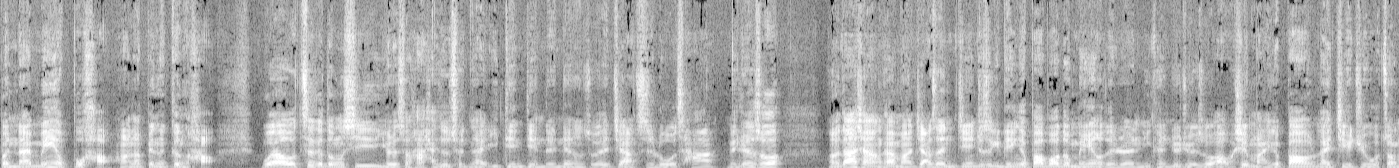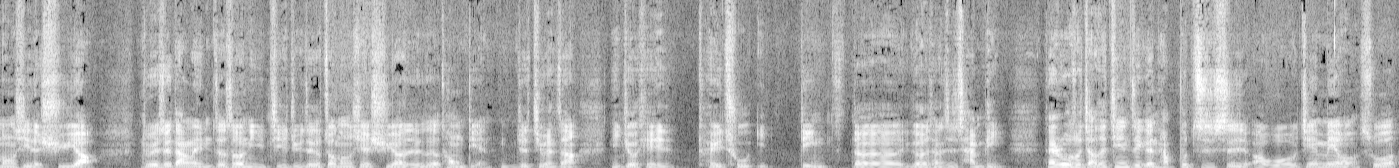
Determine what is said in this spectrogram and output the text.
本来没有不好啊，那变得更好，Well，这个东西有的时候它还是存在一点点的那种所谓的价值落差，也就是说。呃，大家想想看嘛，假设你今天就是连一个包包都没有的人，你可能就觉得说，啊，我先买一个包来解决我装东西的需要，对不对？所以当然，你这时候你解决这个装东西的需要的这个痛点，你就基本上你就可以推出一定的一个算是产品。但如果说假设今天这个人他不只是啊，我今天没有说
